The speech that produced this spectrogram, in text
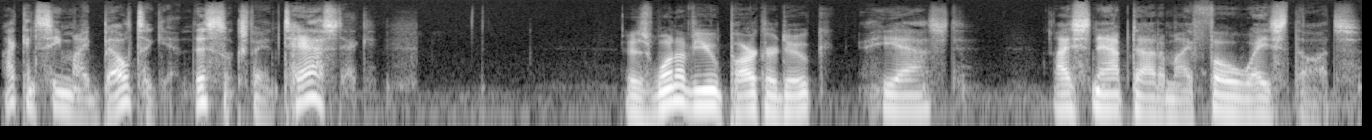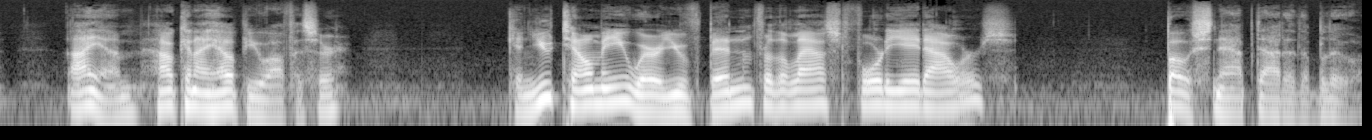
I can see my belt again? This looks fantastic. Is one of you Parker Duque? he asked. I snapped out of my faux waist thoughts. I am. How can I help you, officer? Can you tell me where you've been for the last 48 hours? Bo snapped out of the blue.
